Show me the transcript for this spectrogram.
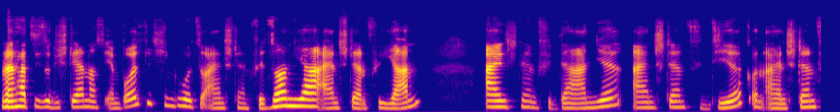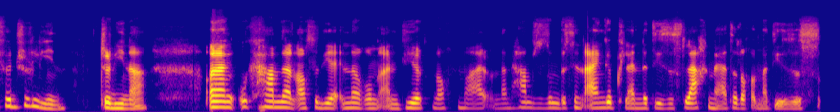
Und dann hat sie so die Sterne aus ihrem Beutelchen geholt, so einen Stern für Sonja, einen Stern für Jan, einen Stern für Daniel, einen Stern für Dirk und einen Stern für Julien, Julina. Und dann kam dann auch so die Erinnerung an Dirk nochmal. Und dann haben sie so ein bisschen eingeblendet, dieses Lachen. Er hatte doch immer dieses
